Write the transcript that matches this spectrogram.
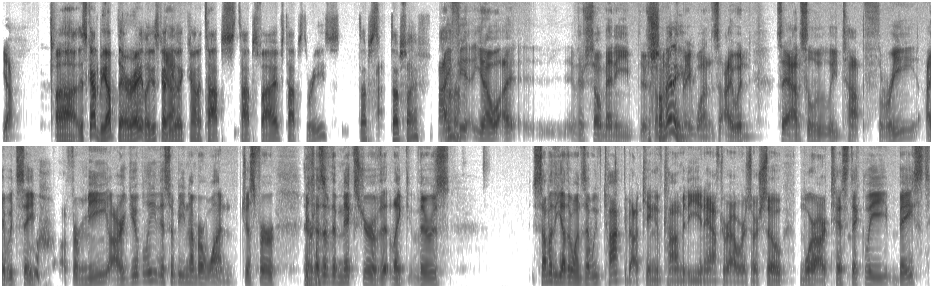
Yeah, Uh, this got to be up there, right? Like this got to Yeah. be like kind of tops, tops fives, tops threes, tops, tops five. I don't know. feel you know I there's so many there's, There's so, so many, many. great ones. I would say absolutely top three. I would say for me, arguably, this would be number one, just for There because of the mixture of it. Like there's some of the other ones that we've talked about, King of Comedy and After Hours, are so more artistically based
